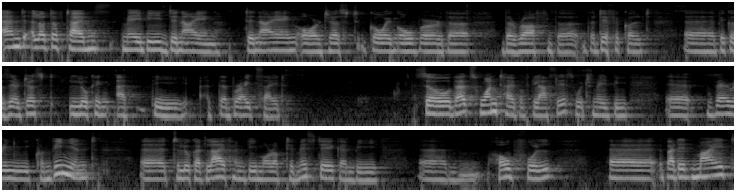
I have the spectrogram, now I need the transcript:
and a lot of times, maybe denying, denying, or just going over the, the rough, the, the difficult, uh, because they're just looking at the, at the bright side. So that's one type of glasses which may be uh, very convenient uh, to look at life and be more optimistic and be um, hopeful. Uh, but it might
